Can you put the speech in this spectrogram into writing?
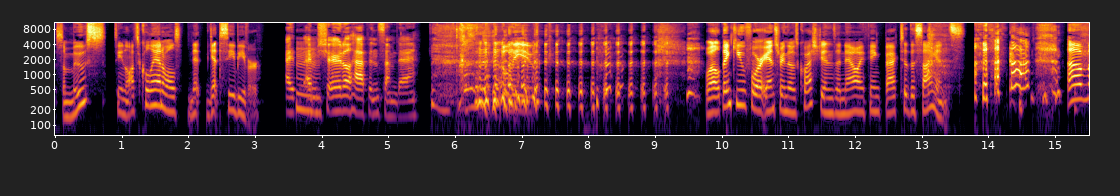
some moose, seen lots of cool animals. Net, yet to see a beaver. I, I'm Hmm. sure it'll happen someday. Believe. Well, thank you for answering those questions. And now I think back to the science. um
